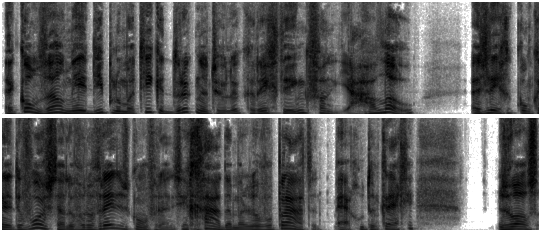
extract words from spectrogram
Er komt wel meer diplomatieke druk natuurlijk richting van ja, hallo. Er liggen concrete voorstellen voor een vredesconferentie. Ga daar maar eens over praten. Ja, goed, dan krijg je, zoals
